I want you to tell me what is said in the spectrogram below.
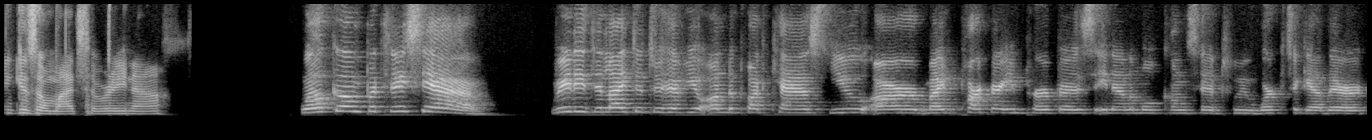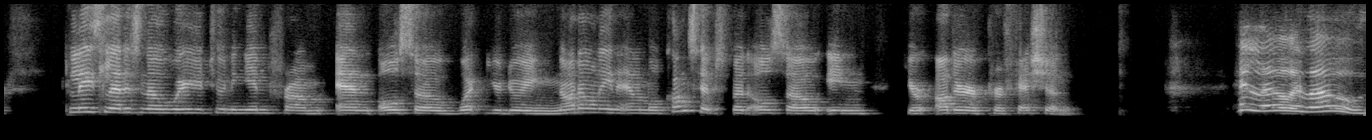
Thank you so much sabrina Welcome, Patricia. Really delighted to have you on the podcast. You are my partner in purpose in Animal Concepts. We work together. Please let us know where you're tuning in from and also what you're doing, not only in Animal Concepts, but also in your other profession. Hello, hello.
